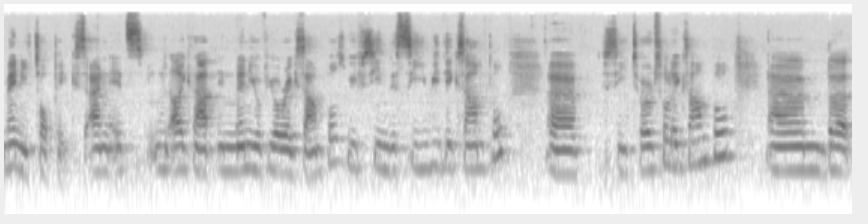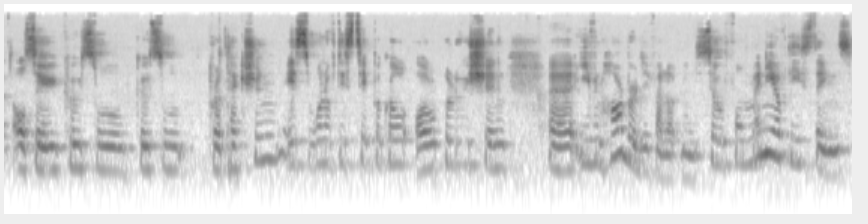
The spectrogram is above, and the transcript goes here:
many topics, and it's like that in many of your examples. We've seen the seaweed example, uh, sea turtle example, um, but also coastal coastal protection is one of these typical oil pollution, uh, even harbor development. So for many of these things,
